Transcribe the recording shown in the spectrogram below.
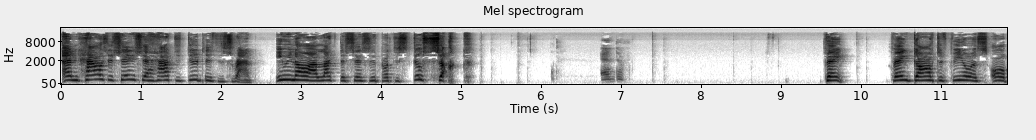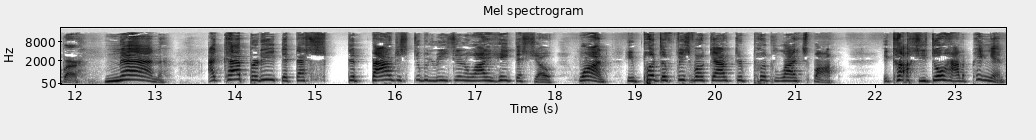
And how's the change that have to do this run? Even though I like the Simpsons, but they still suck. End of Thank, thank God the video is over. Man, I can't believe that that's about the stupid reason why he hate this show. One, he put the Facebook character put like spot. Because you don't have opinion.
